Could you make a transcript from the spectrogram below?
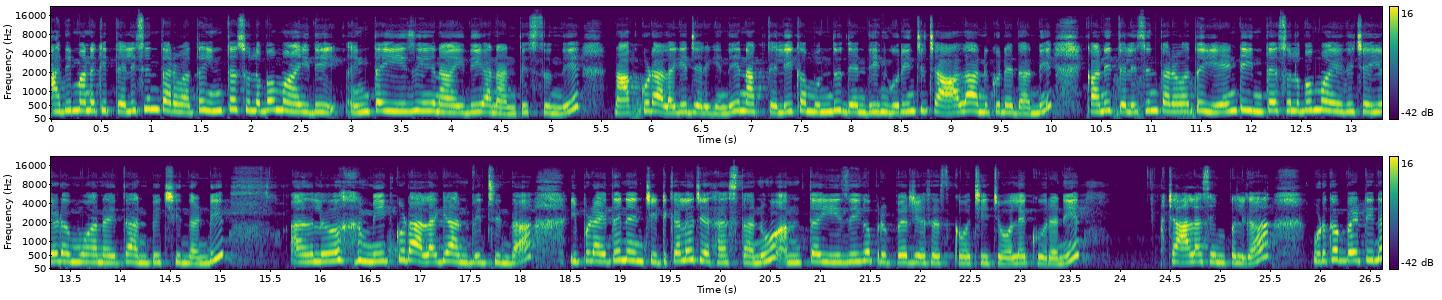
అది మనకి తెలిసిన తర్వాత ఇంత సులభమా ఇది? ఇంత ఈజీనా ఇది? అని అనిపిస్తుంది. నాకు కూడా అలాగే జరిగింది. నాకు తెలియక ముందు నేను దీని గురించి చాలా అనుకునేదాన్ని. కానీ తెలిసిన తర్వాత ఏంటి ఇంత సులభమా ఇది చెయ్యడము అని అయితే అనిపించిందండి. అసలు మీకు కూడా అలాగే అనిపించిందా? ఇప్పుడైతే నేను చిటికలో చేసేస్తాను. అంత ఈజీగా ప్రిపేర్ చేసేసుకోవచ్చు ఈ చోలే కూరని. చాలా సింపుల్గా. ఉడకబెట్టిన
